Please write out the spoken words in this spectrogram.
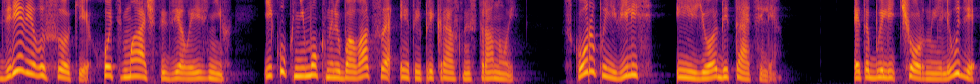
деревья высокие, хоть мачты делай из них, и Кук не мог налюбоваться этой прекрасной страной. Скоро появились и ее обитатели. Это были черные люди,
